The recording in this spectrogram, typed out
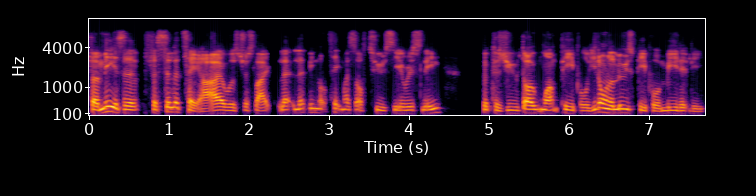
for me as a facilitator, I was just like, let, let me not take myself too seriously because you don't want people, you don't want to lose people immediately.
